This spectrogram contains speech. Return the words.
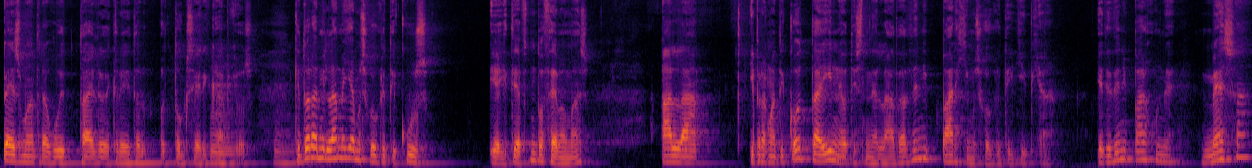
πες μου ένα τραγούδι του Tyler the Creator ότι το ξέρει κάποιος. Και τώρα μιλάμε για μουσικοκριτικούς, γιατί αυτό είναι το θέμα μας. Αλλά η πραγματικότητα είναι ότι στην Ελλάδα δεν υπάρχει μουσικοκριτική πια. Γιατί δεν υπάρχουν μέσα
